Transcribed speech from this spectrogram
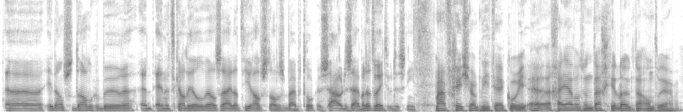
eh, in Amsterdam gebeuren. En, en het kan heel wel zijn dat hier Amsterdammers bij betrokken zouden zijn, maar dat weten we dus niet. Maar vergis je ook niet, hè, Corrie. ga jij wel eens een dagje leuk naar Antwerpen?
